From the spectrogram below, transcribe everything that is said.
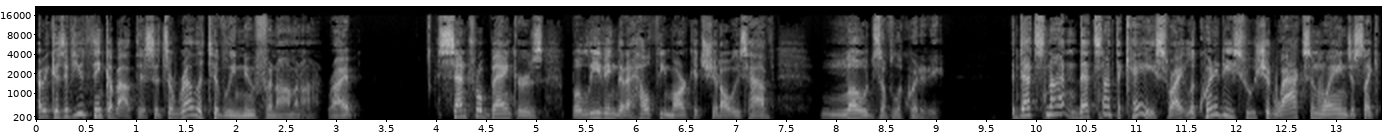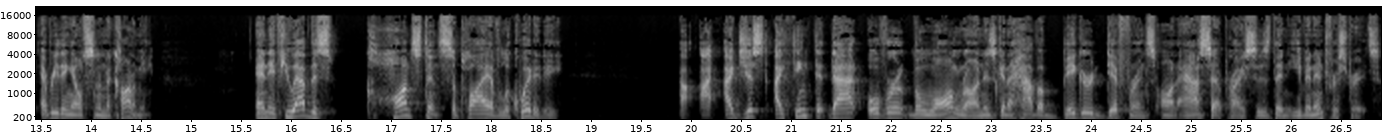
I mean, because if you think about this, it's a relatively new phenomenon, right? Central bankers believing that a healthy market should always have loads of liquidity that's not that's not the case, right? Liquidity should wax and wane just like everything else in an economy. And if you have this constant supply of liquidity, I, I just I think that that over the long run is going to have a bigger difference on asset prices than even interest rates.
